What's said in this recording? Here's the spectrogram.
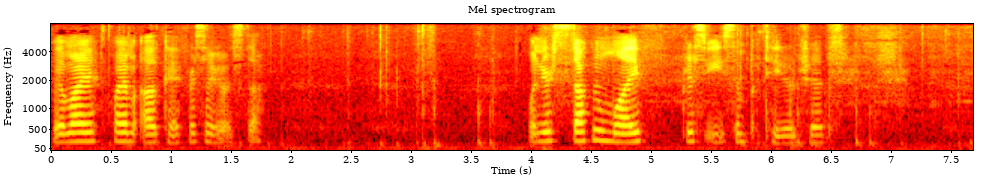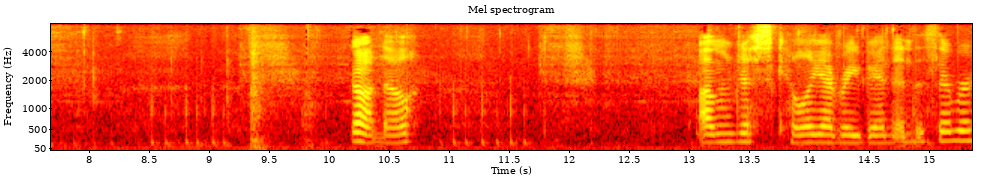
Wait, am I, why am I, okay, first second I was stuck. When you're stuck in life, just eat some potato chips. Oh no. I'm just killing every bandit in the server.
